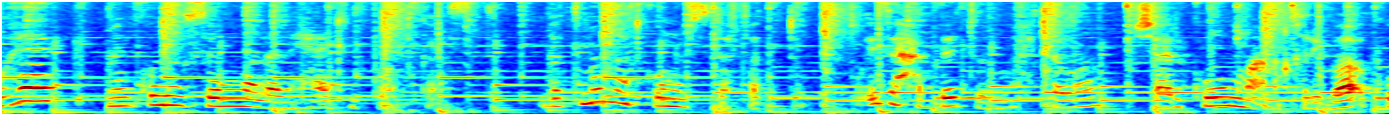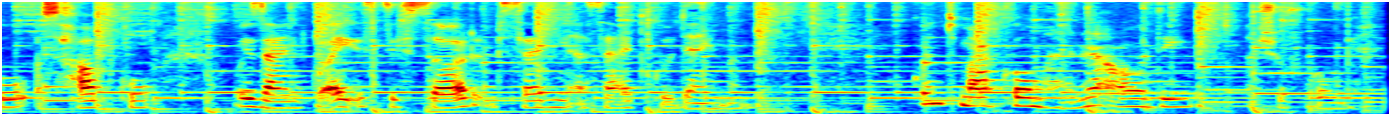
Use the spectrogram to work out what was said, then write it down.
وهيك بنكون وصلنا لنهاية البودكاست. بتمنى تكونوا استفدتوا. وإذا حبيتوا المحتوى شاركوه مع أقربائكم وأصحابكم وإذا عندكم أي استفسار بساعدني أساعدكم دايما. كنت معكم هناء عودي أشوفكم بخير.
